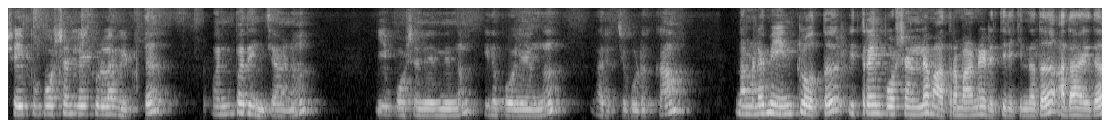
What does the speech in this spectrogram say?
ഷേപ്പ് പോർഷനിലേക്കുള്ള വിട്ട് ഒൻപത് ഇഞ്ചാണ് ഈ പോർഷനിൽ നിന്നും ഇതുപോലെ അങ്ങ് വരച്ചു കൊടുക്കാം. നമ്മുടെ മെയിൻ ക്ലോത്ത് ഇത്രയും പോർഷനിൽ മാത്രമാണ് എടുത്തിരിക്കുന്നത്. അതായത്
